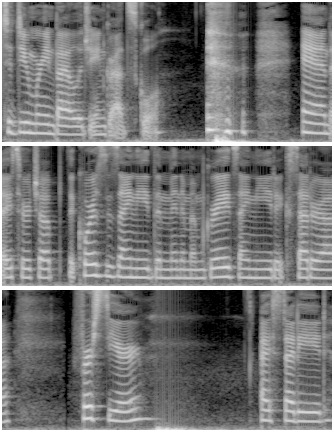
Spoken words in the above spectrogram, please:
to do marine biology in grad school. and I search up the courses I need, the minimum grades I need, etc. First year, I studied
